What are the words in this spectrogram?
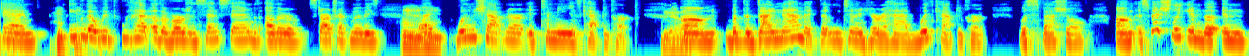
Yeah. And even though we've we've had other versions since then with other Star Trek movies, mm-hmm. but William Shatner it, to me is Captain Kirk. Yeah. Um, but the dynamic that Lieutenant Uhura had with Captain Kirk was special, um, especially in the in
